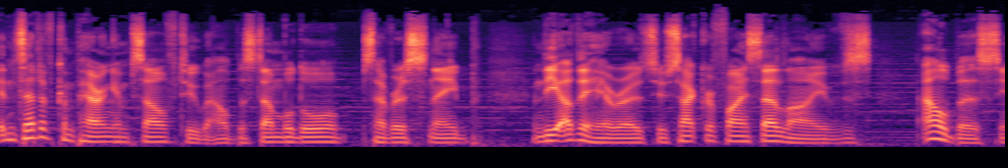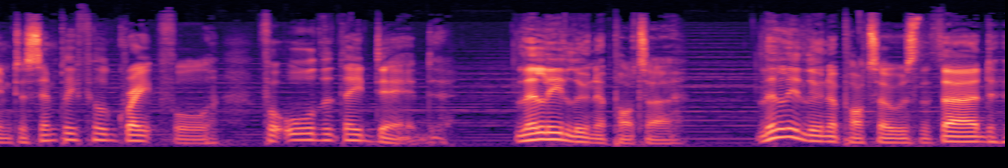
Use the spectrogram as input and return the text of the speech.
Instead of comparing himself to Albus Dumbledore, Severus Snape, and the other heroes who sacrificed their lives, Albus seemed to simply feel grateful for all that they did. Lily Luna Potter Lily Luna Potter was the third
